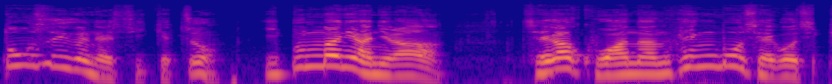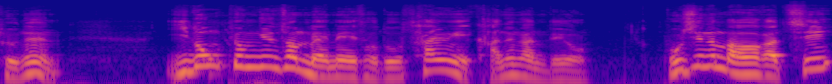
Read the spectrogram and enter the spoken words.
또 수익을 낼 수 있겠죠. 이뿐만이 아니라 제가 고안한 횡보 제거 지표는 이동평균선 매매에서도 사용이 가능한데요. 보시는 바와 같이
